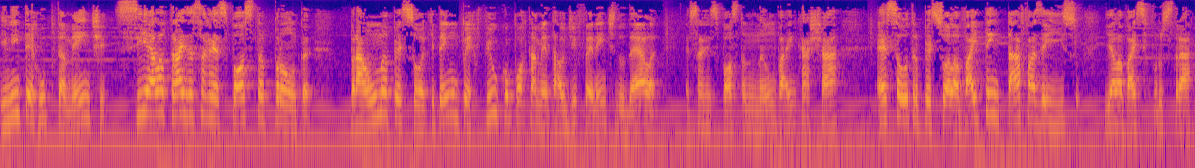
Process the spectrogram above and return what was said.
ininterruptamente, se ela traz essa resposta pronta para uma pessoa que tem um perfil comportamental diferente do dela, essa resposta não vai encaixar. Essa outra pessoa ela vai tentar fazer isso e ela vai se frustrar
